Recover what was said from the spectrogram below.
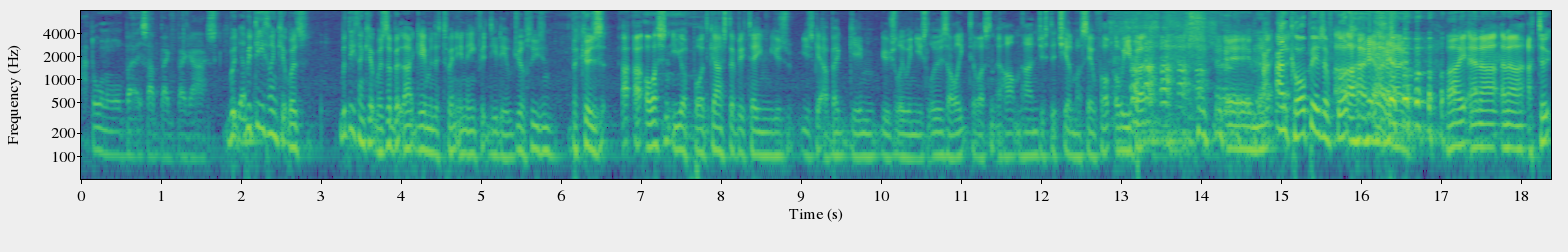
I don't know, but it's a big, big ask. What, what do you think it was? What do you think it was about that game in the 29th that derailed your season? Because I, I listen to your podcast every time you you get a big game. Usually when you lose, I like to listen to Heart and Hand just to cheer myself up a wee bit. um, and copies, of course. Aye, aye, aye. Aye, and I and I, I took,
